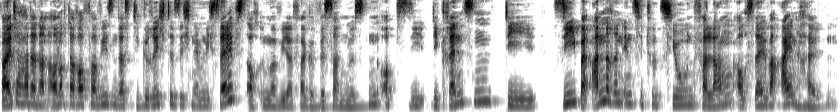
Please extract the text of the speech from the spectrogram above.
Weiter hat er dann auch noch darauf verwiesen, dass die Gerichte sich nämlich selbst auch immer wieder vergewissern müssten, ob sie die Grenzen, die sie bei anderen Institutionen verlangen, auch selber einhalten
